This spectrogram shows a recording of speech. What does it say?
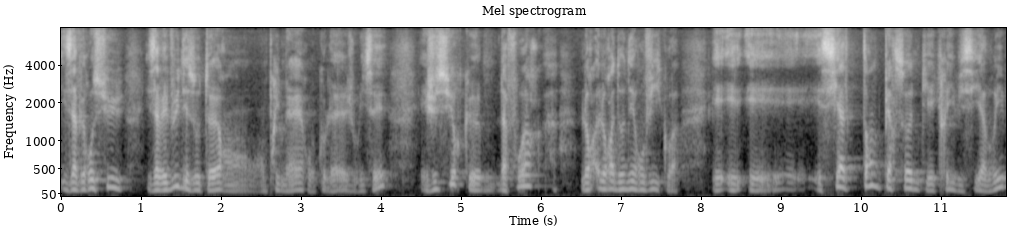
ils avaient reçu, ils avaient vu des auteurs en, primaire, au collège, au lycée, et je suis sûr que la foire leur, a donné envie, quoi. Et, et, s'il y a tant de personnes qui écrivent ici à Brive,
